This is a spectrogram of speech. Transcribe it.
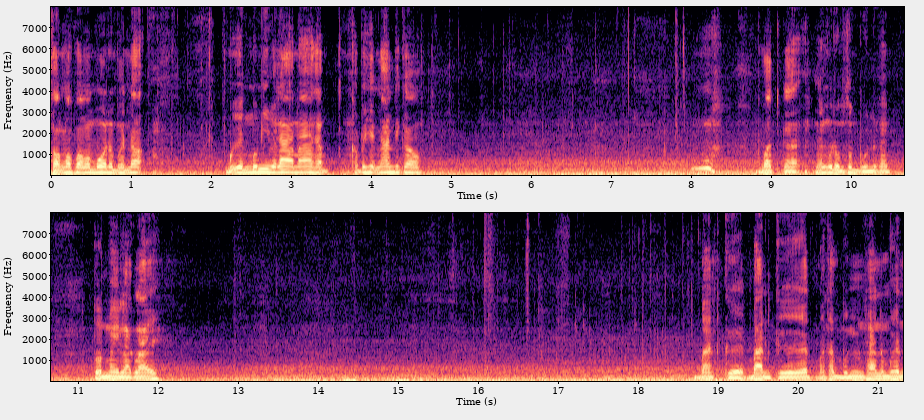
ของมาพอมาโม่นำเพิ่นเนาะมืออื่นบ่มีเวลามาครับ เขาไปเห็นงานที่เก่าวัดก็ยังอุดมสมบูรณ์นะครับต้นไม้หลากหลายบ้านเกิดบ้านเกิด มาทำบุญมันพาน้ำเพิน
